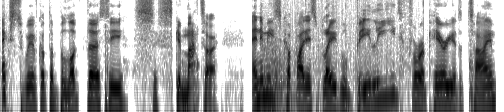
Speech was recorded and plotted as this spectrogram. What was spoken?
Next, we've got the Bloodthirsty Scimitar. Enemies cut by this blade will bleed for a period of time.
